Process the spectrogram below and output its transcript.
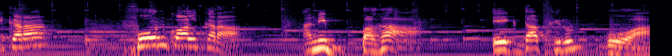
करा फोन कॉल करा आणि बघा एकदा फिरून गोवा.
